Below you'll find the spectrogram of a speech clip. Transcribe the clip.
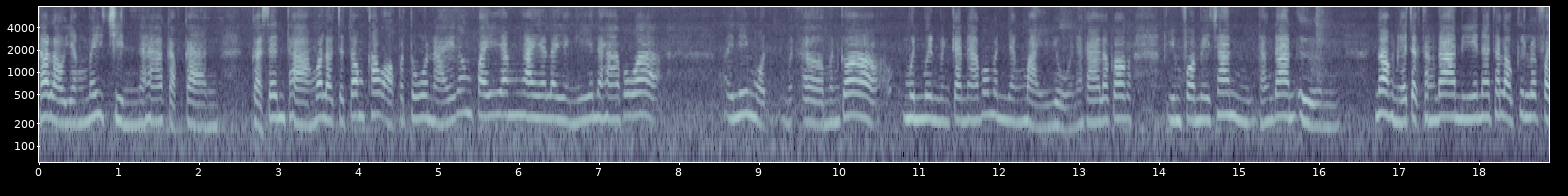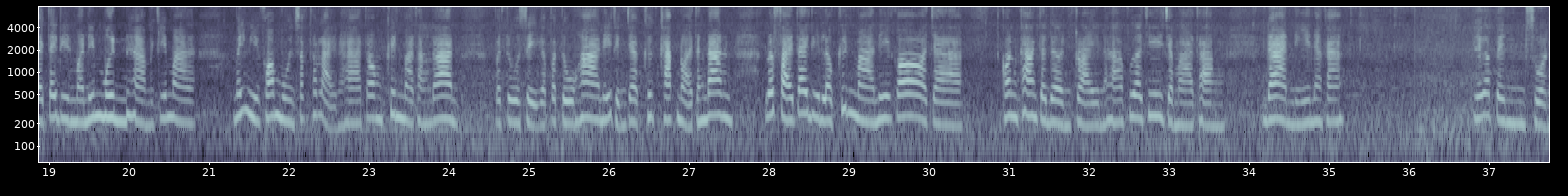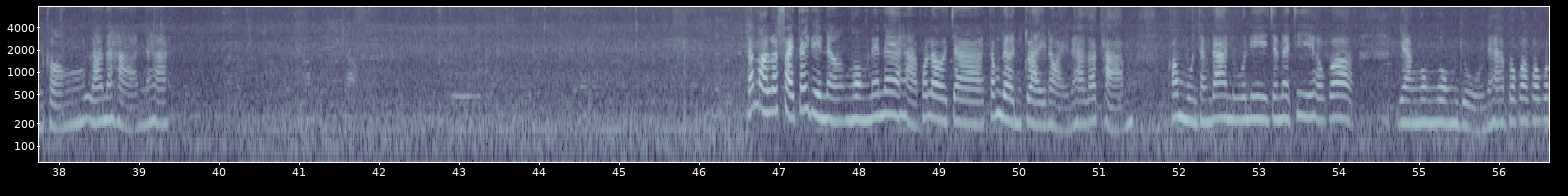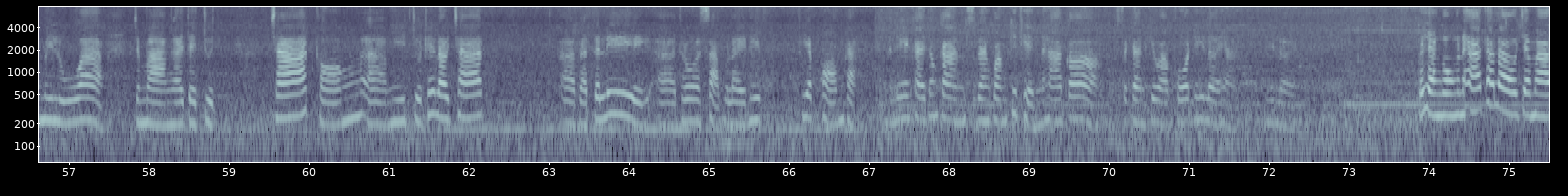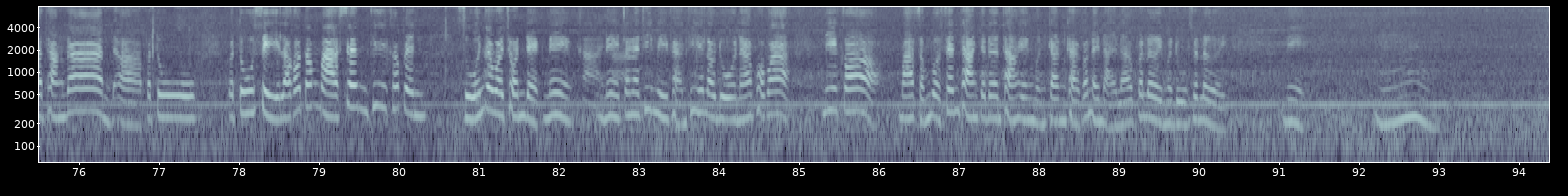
ถ้าเรายังไม่ชินนะคะกับการ กับเส้นทางว่าเราจะต้องเข้าออกประตูไหนต้องไปยังไงอะไรอย่างนี้นะคะ เพราะว่าไอ้นี่หมดเออมันก็มึนๆเหมือนกันนะ เพราะมันยังใหม่อยู่นะคะ แล้วก็อินโฟเมชันทางด้านอื่น นอกเหนือจากทางด้านนี้นะ ถ้าเราขึ้นรถไฟใต้ดินมานี่มึนค่ะเมื่อกี้มาไม่มีข้อมูลสักเท่าไหร่นะคะ ต้องขึ้นมาทางด้านประตู 4 กับประตู 5 นี้ถึงจะคึกคักหน่อยทางด้าน รถไฟใต้ดินเราขึ้นมานี่ก็จะ ค่อนข้างจะเดินไกลนะคะ เพื่อที่จะมาทางด้านนี้นะคะ นี่ก็เป็นส่วนของร้านอาหารนะคะถ้ามารถไฟใต้ดินน่ะงงแน่ๆค่ะเพราะเราจะต้องเดินไกลหน่อยนะคะแล้วถามข้อมูลทางด้านนู้นนี่เจ้าหน้าที่เขาก็ยังงงๆอยู่นะคะเพราะว่าเขาก็ไม่รู้ว่าจะมาไงแต่จุด ชาร์จของเออมีจุดให้เราชาร์จเอ่อแบตเตอรี่เอ่อโทรศัพท์อะไรนี่เทียบพร้อมค่ะ อันนี้ใครต้องการแสดงความคิดเห็นนะคะ ก็สแกน QR code นี่เลยค่ะ นี่เลย ก็อย่างงงนะคะ ถ้าเราจะมาทางด้านอ่าประตูประตูสี่เราก็ต้องมาเส้นที่เขาเป็นศูนย์เยาวชนเด็กนี่ใช่นี่ใช่เจ้าหน้าที่มีแผนที่ให้เราดูนะ เพราะว่านี่ก็ มาสำรวจเส้นทางจะเดินทางเองเหมือนกันค่ะ ก็ไหนๆแล้วก็เลยมาดูซะเลย นี่ อืม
